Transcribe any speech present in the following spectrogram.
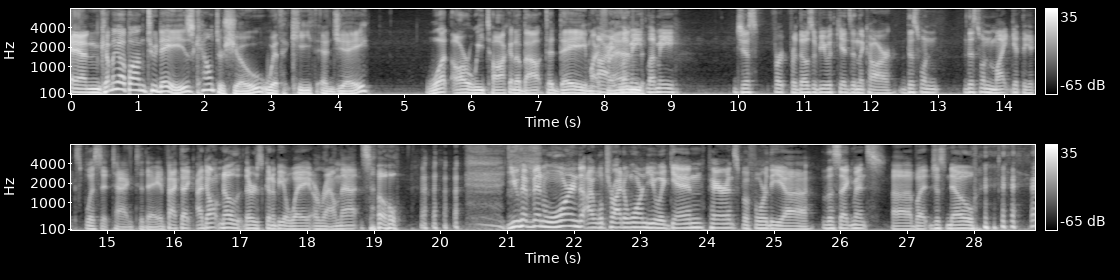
And coming up on today's counter show with Keith and Jay, what are we talking about today, my All friend? right, let me let me just for for those of you with kids in the car, this one this one might get the explicit tag today. In fact, I, I don't know that there's going to be a way around that. So you have been warned. I will try to warn you again, parents, before the uh, the segments. Uh, but just know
